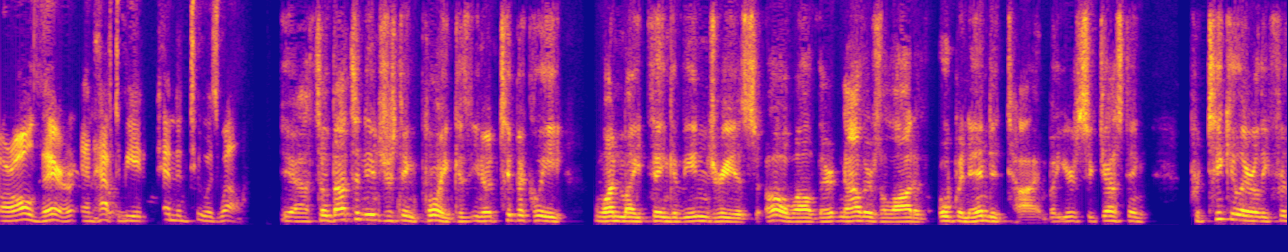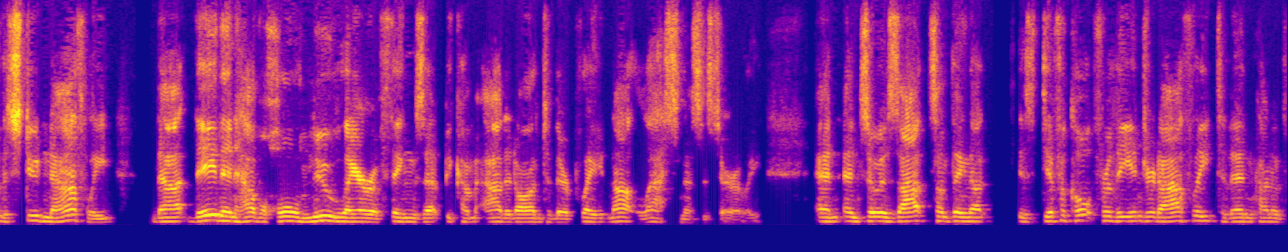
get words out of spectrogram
are all there and have to be attended to as well. Yeah so that's an interesting point because you know typically one might think of injury as oh well there now there's a lot of open-ended time but you're suggesting particularly for the student athlete, that they then have a whole new layer of things that become added on to their plate, not less necessarily. And and so is that something that is difficult for the injured athlete to then kind of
